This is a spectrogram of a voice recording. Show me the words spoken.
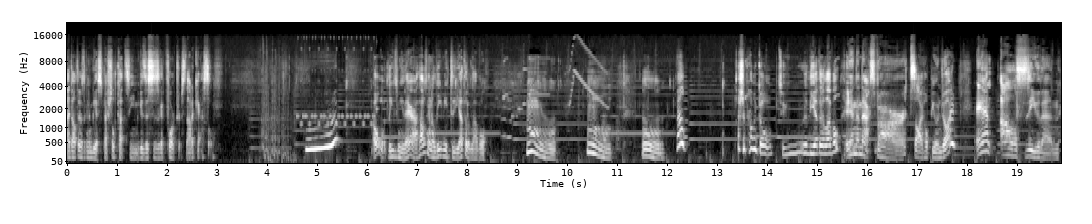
I thought there was going to be a special cutscene because this is a fortress, not a castle. Oh, it leads me there. I thought it was going to lead me to the other level. Hmm. Hmm. Hmm. Should probably go to the other level in the next part. So I hope you enjoyed, and I'll see you then.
